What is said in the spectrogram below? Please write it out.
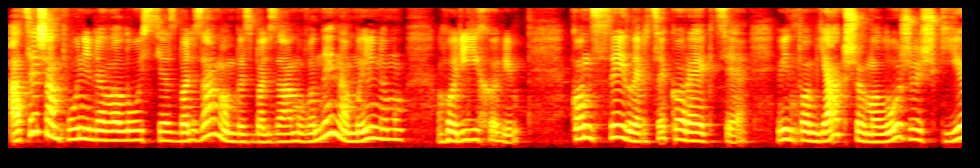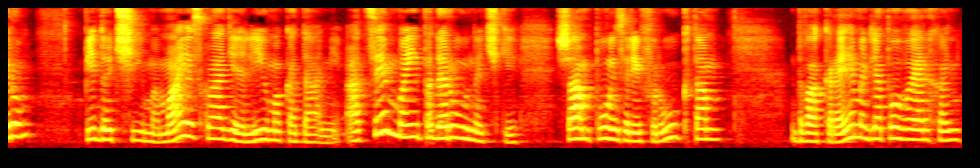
А це шампуні для волосся з бальзамом без бальзаму. Вони на мильному горіхові. Консилер це корекція. Він пом'якшує, моложує шкіру під очима. Має складі олію макадамі. А це мої подаруночки. Шампунь з ріфруктом, два креми для поверхонь.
